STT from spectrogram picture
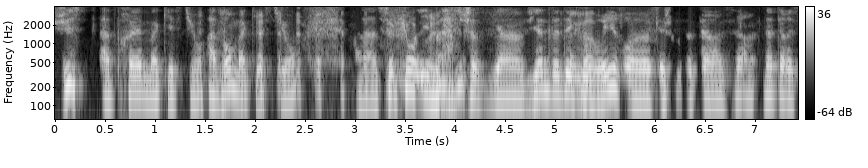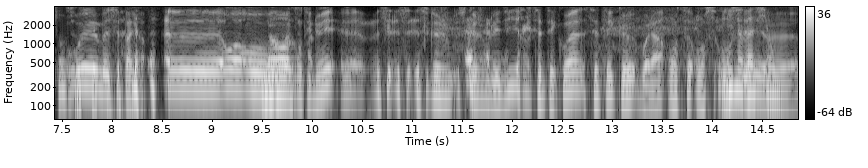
juste après ma question, avant ma question. Voilà, ceux qui ont l'image viennent de découvrir euh, quelque chose d'intéressant. Oui, mais c'est pas grave. Euh, on, on va continuer. Euh, ce, que je, ce que je voulais dire, c'était quoi? C'était que voilà, on, on, on sait, euh,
